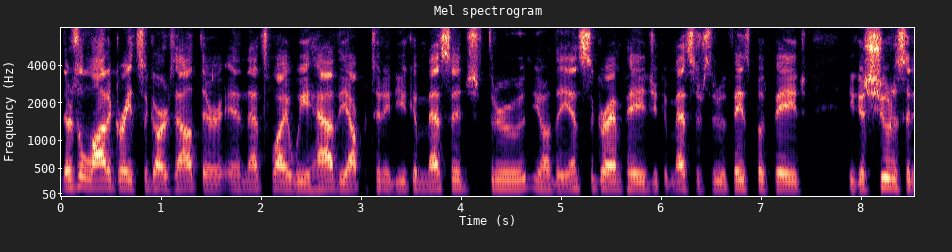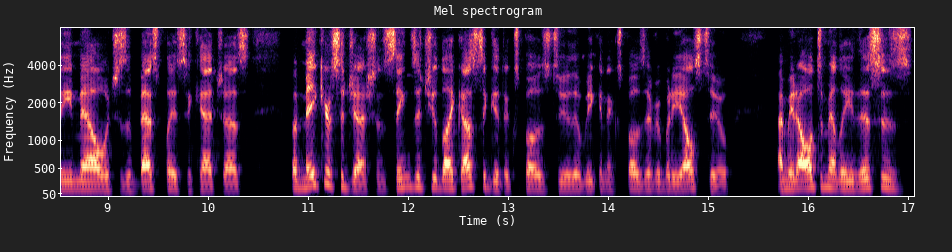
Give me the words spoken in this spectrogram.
There's a lot of great cigars out there, and that's why we have the opportunity. You can message through, you know, the Instagram page. You can message through the Facebook page. You can shoot us an email, which is the best place to catch us. But make your suggestions, things that you'd like us to get exposed to, that we can expose everybody else to. I mean, ultimately, this is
